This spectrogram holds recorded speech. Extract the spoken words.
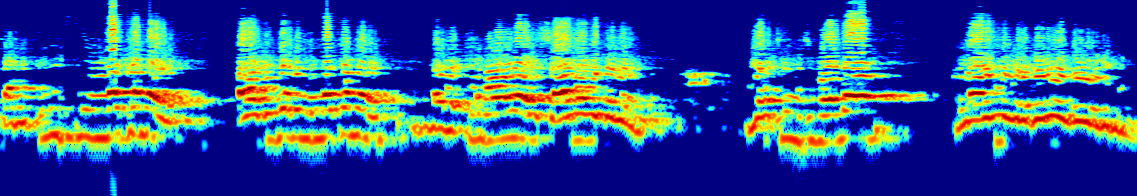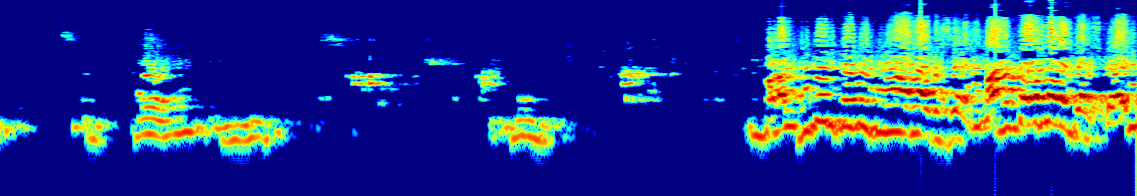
تنقیسی نہ کرے آدگر نہ کرے نہ کنایا اشارہ کرے لیکن جمعہ لائی وغیرہ دے معلوم ہے کہ ما هذا ما هذا بس كان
